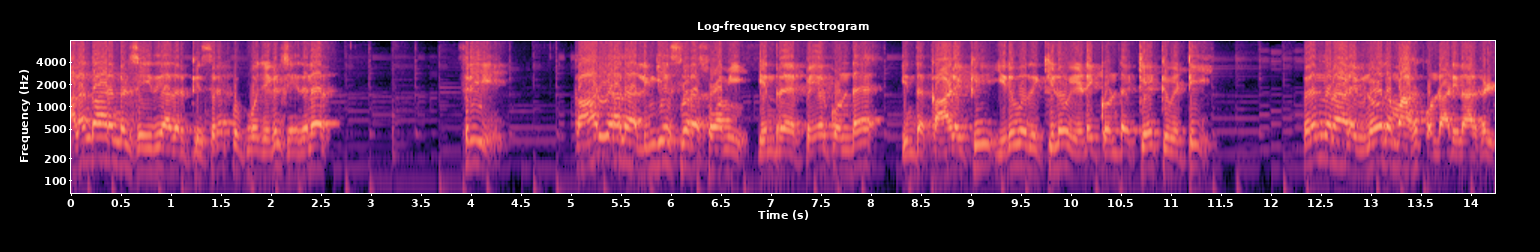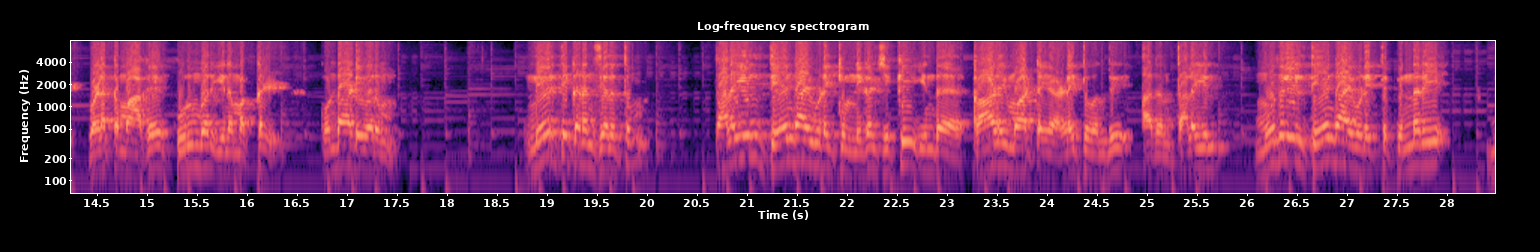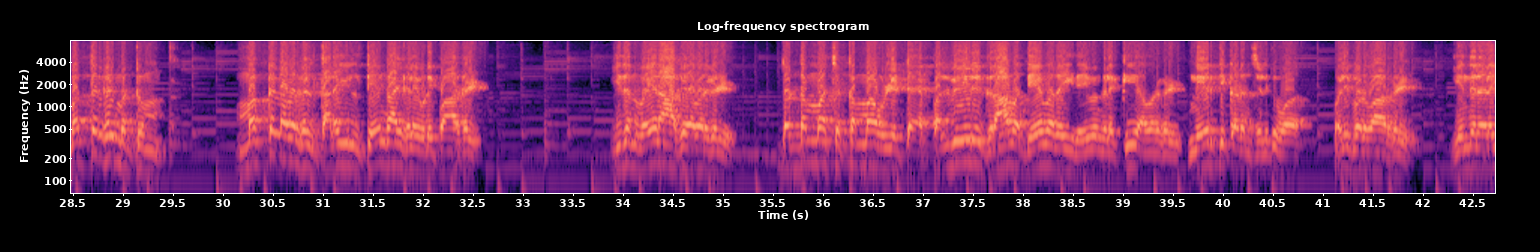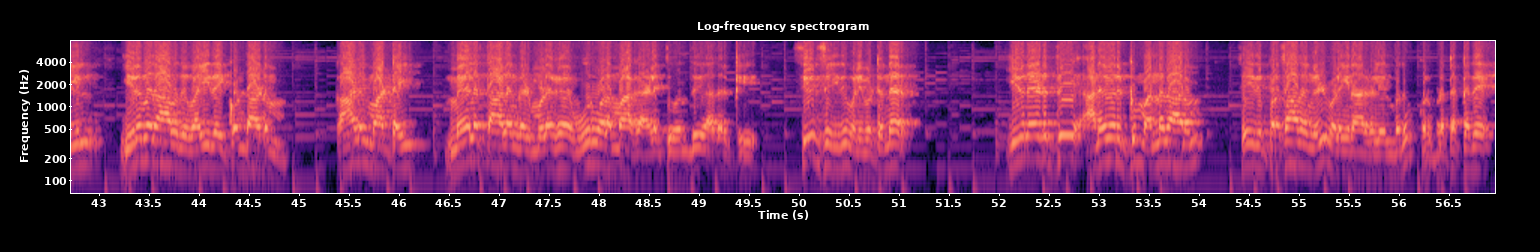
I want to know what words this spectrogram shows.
அலங்காரங்கள் செய்து அதற்கு சிறப்பு பூஜைகள் செய்தனர். ஸ்ரீ காரியால லிங்கேஸ்வர சுவாமி என்ற பெயர் கொண்ட இந்த காளைக்கு இருபது கிலோ எடை கொண்ட கேக்கு வெட்டி பிறந்த நாளை வினோதமாக கொண்டாடினார்கள். வழக்கமாக குறும்பர் இன மக்கள் கொண்டாடி வரும் நேர்த்தி கடன் செலுத்தும் தலையில் தேங்காய் உடைக்கும் நிகழ்ச்சிக்கு இந்த காளை மாட்டை அழைத்து வந்து அதன் தலையில் முதலில் தேங்காய் உடைத்து பின்னரே பக்தர்கள் மற்றும் மக்கள் அவர்கள் தலையில் தேங்காய்களை உடைப்பார்கள். இதன் வயலாக அவர்கள் தொட்டம்மா செக்கம்மா உள்ளிட்ட பல்வேறு கிராம தேவதை தெய்வங்களுக்கு அவர்கள் நேர்த்தி கடன் செலுத்தி வ- வழிபடுவார்கள். இந்த நிலையில் இருபதாவது வயதை கொண்டாடும் காளை மாட்டை மேலத்தாளங்கள் முழக ஊர்வலமாக அழைத்து வந்து அதற்கு சீர் செய்து வழிபட்டனர். இதனையடுத்து அனைவருக்கும் அன்னதானம் செய்து பிரசாதங்கள் வழங்கினார்கள் என்பதும் குறிப்பிடத்தக்கது.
